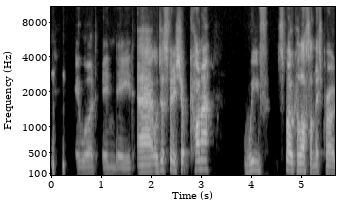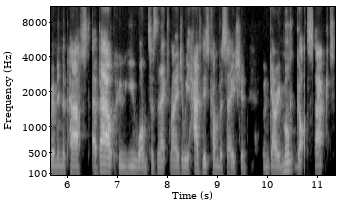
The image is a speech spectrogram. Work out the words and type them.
it? It would indeed. Uh, we'll just finish up. Connor, we've spoke a lot on this program in the past about who you want as the next manager. We had this conversation when Gary Monk got sacked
